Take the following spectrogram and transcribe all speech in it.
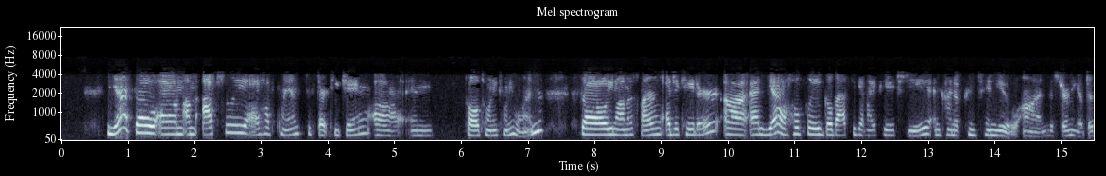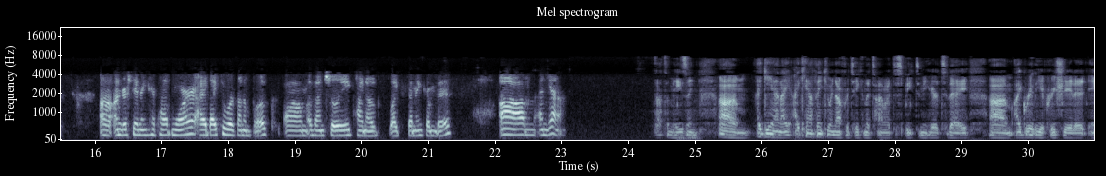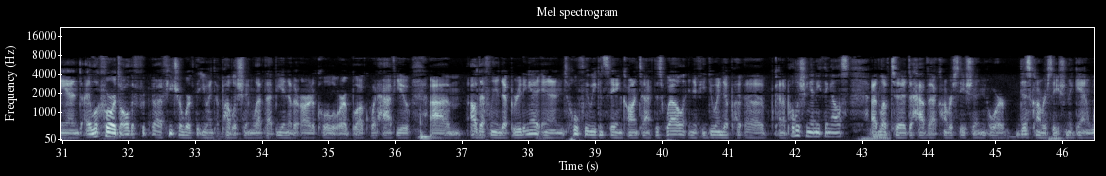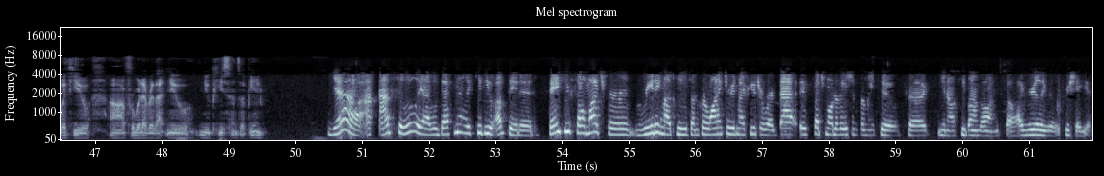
Yeah, so um, I'm actually I have plans to start teaching uh, in fall 2021. So you know I'm an aspiring educator, uh, and yeah, hopefully go back to get my PhD and kind of continue on this journey of just uh, understanding hip hop more. I'd like to work on a book um, eventually, kind of like stemming from this. Um, and yeah, That's amazing. Um, again, I, I, can't thank you enough for taking the time out to speak to me here today. Um, I greatly appreciate it, and I look forward to all the f- uh, future work that you end up publishing. Let that be another article or a book, what have you. Um, I'll definitely end up reading it, and hopefully we can stay in contact as well. And if you do end up uh, kind of publishing anything else, I'd love to, to have that conversation or this conversation again with you uh, for whatever that new new piece ends up being. Yeah, absolutely. I will definitely keep you updated. Thank you so much for reading my piece and for wanting to read my future work. That is such motivation for me too to, you know, keep on going. So I really, really appreciate you.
